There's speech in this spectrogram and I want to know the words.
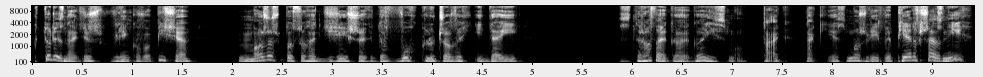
który znajdziesz w linku w opisie, możesz posłuchać dzisiejszych dwóch kluczowych idei zdrowego egoizmu. Tak, tak jest możliwy. Pierwsza z nich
